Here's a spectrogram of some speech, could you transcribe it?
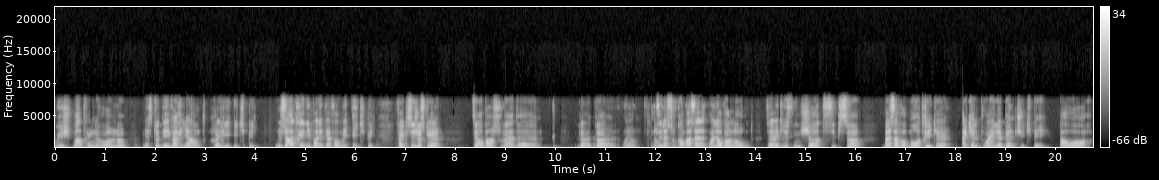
oui, je m'entraîne raw, là, mais c'est toutes des variantes reliées équipées. Je me suis entraîné pour aller performer équipé. Fait que c'est juste que, tu sais, on parle souvent de, le, le voyons, la surcompensation, l'overload, tu sais, avec les slingshots, ci pis ça ben, ça va montrer que, à quel point le bench équipé peut avoir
